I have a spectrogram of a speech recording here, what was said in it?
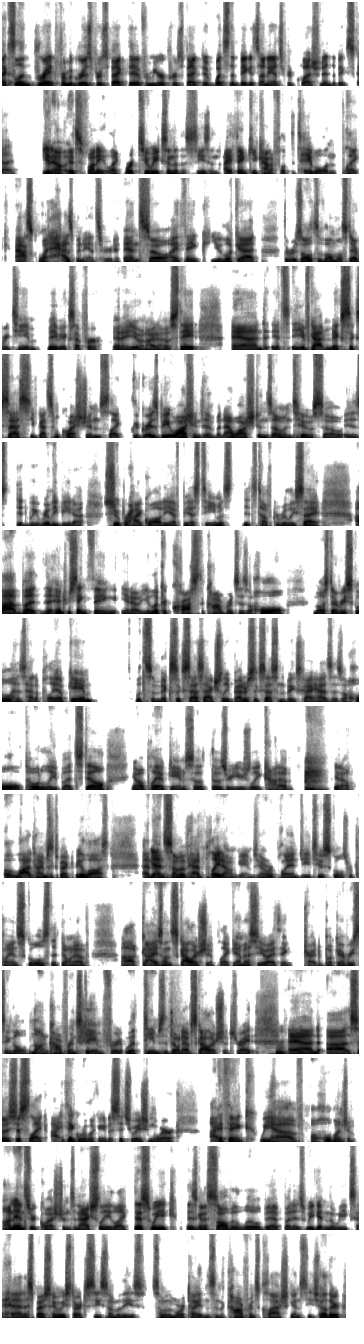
Excellent. Brint, from a Grizz perspective, from your perspective, what's the biggest unanswered question in the Big Sky? You know, it's funny. Like we're two weeks into the season. I think you kind of flip the table and like ask what has been answered. And so I think you look at the results of almost every team, maybe except for NAU and Idaho State, and it's you've got mixed success. You've got some questions like the Grizz beat Washington, but now Washington's 0 2. So is did we really beat a super high quality FBS team? It's it's tough to really say. Uh, but the interesting thing, you know, you look across the conference as a whole. Most every school has had a play up game with some mixed success, actually better success than the Big Sky has as a whole, totally. But still, you know, play up games. So those are usually kind of, you know, a lot of times expect to be a loss. And yeah. then some have had play down games. You know, we're playing D2 schools, we're playing schools that don't have uh, guys on scholarship, like MSU, I think tried to book every single non conference game for with teams that don't have scholarships. Right. and uh, so it's just like, I think we're looking at a situation where I think we have a whole bunch of unanswered questions. And actually, like this week is going to solve it a little bit. But as we get in the weeks ahead, especially when we start to see some of these, some of the more Titans in the conference clash against each other,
